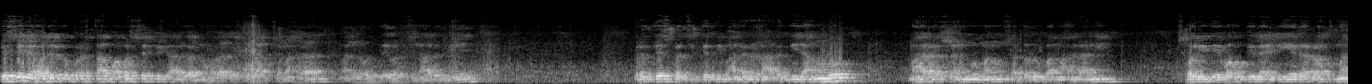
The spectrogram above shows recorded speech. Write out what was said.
त्यसैले हजुरको प्रस्ताव अवश्य स्वीकार गर्नु होला जस्तो लाग्छ महाराज भन्नुहोस् देवर्षि नारदजीले र त्यसपछि त्यति भनेर नारदजी जानुभयो महाराज स्वयम्भू मनु सतरूपा महारानी, छोरी देवहूतिलाई लिएर रथमा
